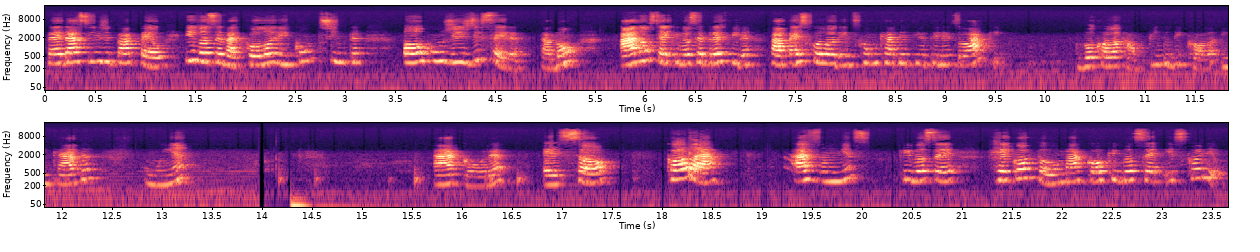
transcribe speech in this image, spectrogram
pedacinhos de papel e você vai colorir com tinta ou com giz de cera, tá bom? A não ser que você prefira papéis coloridos como que a titia utilizou aqui. Vou colocar um pingo de cola em cada unha. Agora é só colar as unhas que você recortou na cor que você escolheu.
